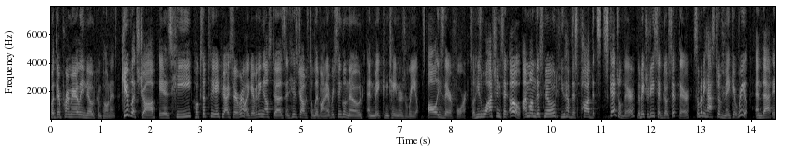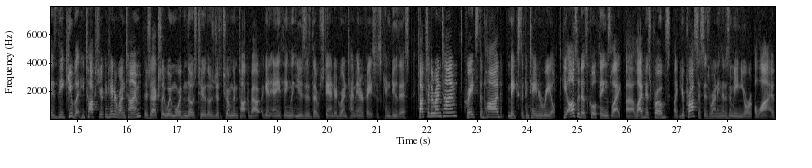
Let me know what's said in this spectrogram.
but they're primarily node components. Kubelet's job is he hooks up to the API server like everything else does, and his job is to live on every single node and make containers real. It's all he's there for. So he's watching and said, oh, I'm on this node, you have this pod that's scheduled there. The maitre d' said, go sit there. Somebody has to make it real. And that is the kubelet. He talks to your container runtime. There's actually way more than those two. Those are just the two I'm going to talk about. Again, anything that uses the standard runtime interfaces can do this. Talk to the runtime time, creates the pod, makes the container real. He also does cool things like uh, liveness probes, like your process is running, that doesn't mean you're alive,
